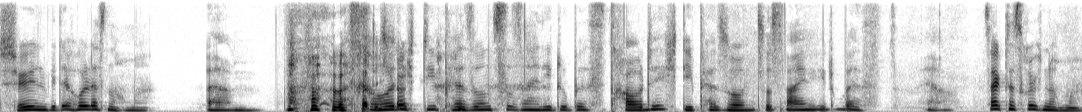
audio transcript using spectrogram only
Schön, wiederhol das nochmal. Ähm, trau dich, die Person zu sein, die du bist. Trau dich, die Person zu sein, die du bist. Ja. Sag das ruhig nochmal.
